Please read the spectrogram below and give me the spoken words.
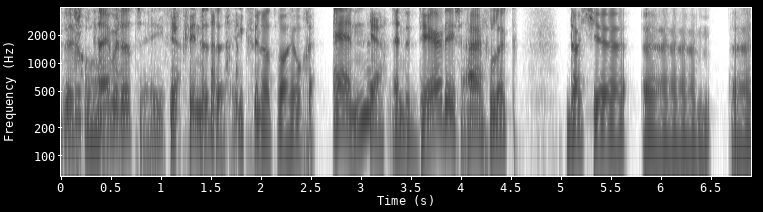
dus, nee, maar dat, ik, Ja. vind het, ik vind dat wel heel. Ge en, Ja. en de derde is eigenlijk dat je, ehm, eh,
